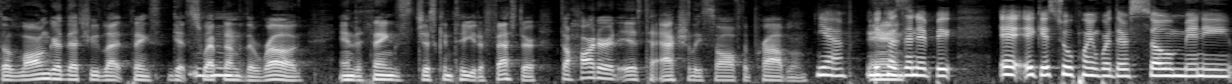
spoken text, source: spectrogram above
The longer that you let things get swept mm-hmm. under the rug and the things just continue to fester, the harder it is to actually solve the problem. Yeah, because then it, be, it it gets to a point where there's so many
